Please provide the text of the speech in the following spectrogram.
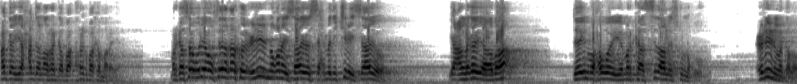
Xagga iyo xaggana raggaba rag baa ka maraya. Markaasaa weliba waqtiyada qaarkood cidhiiri noqonaysaayo saxmadi jiraysaayo yacani laga yaabaa. Dee in waxa weeye markaas sidaa la ysku noqdo cidhiiri la galo.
